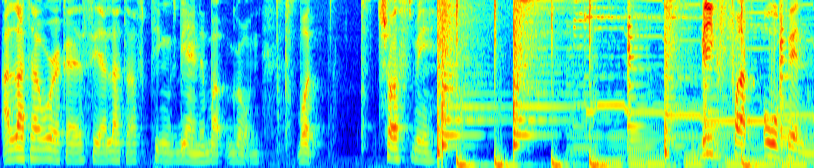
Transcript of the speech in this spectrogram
a lot of work, I see a lot of things behind the background. But trust me, big fat open.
